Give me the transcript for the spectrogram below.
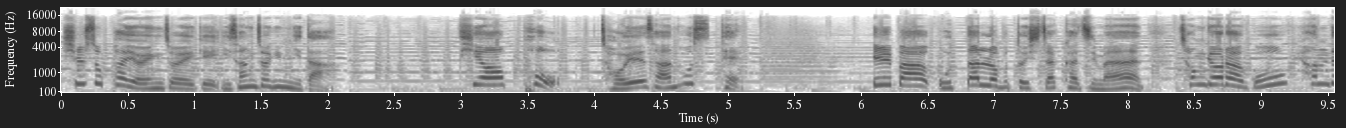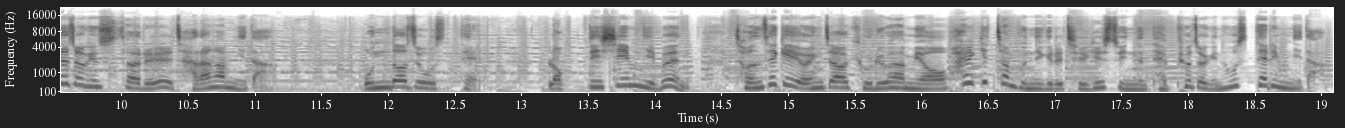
실속파 여행자에게 이상적입니다. 티어 4 저예산 호스텔 1박 5달러부터 시작하지만 청결하고 현대적인 수서를 자랑합니다. 온더즈 호스텔, 럭디 시임립은 전 세계 여행자와 교류하며 활기찬 분위기를 즐길 수 있는 대표적인 호스텔입니다.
